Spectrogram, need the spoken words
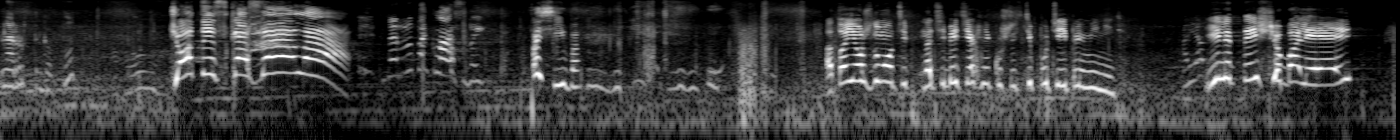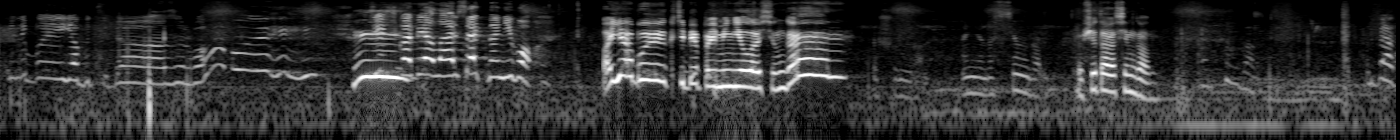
Наруто говорит, Чё ты сказала? Наруто классный. Спасибо. А то я уж думал на тебе технику шести путей применить. А я Или ты еще болей. или бы я бы тебя взорвала бы. Птичка белая, сядь на него. А я бы к тебе применила синган. Рашунган, а не Расинган. Вообще-то. Расинган. Ребят,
